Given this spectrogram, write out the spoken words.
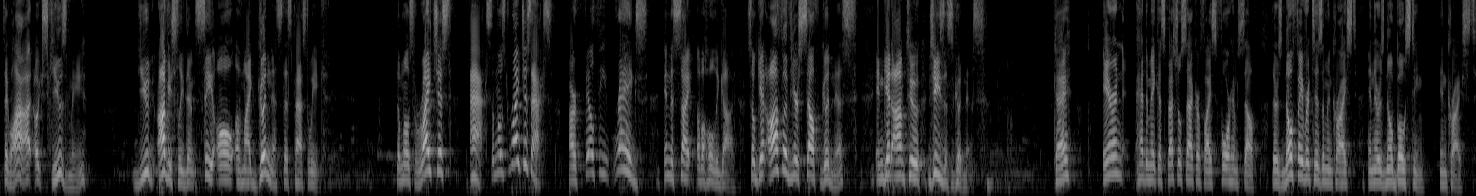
It's like, well, I, oh, excuse me. You obviously didn't see all of my goodness this past week. The most righteous acts, the most righteous acts are filthy rags in the sight of a holy God. So get off of your self goodness and get onto Jesus' goodness. Okay? Aaron had to make a special sacrifice for himself. There's no favoritism in Christ, and there is no boasting in Christ.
